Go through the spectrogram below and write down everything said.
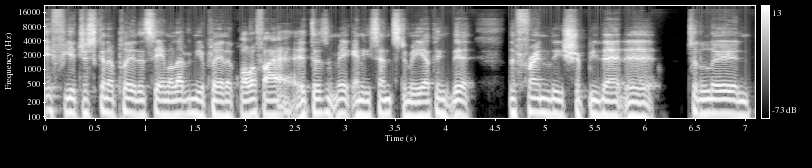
if you're just going to play the same 11 you play in a qualifier. It doesn't make any sense to me. I think the the friendly should be there to to learn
